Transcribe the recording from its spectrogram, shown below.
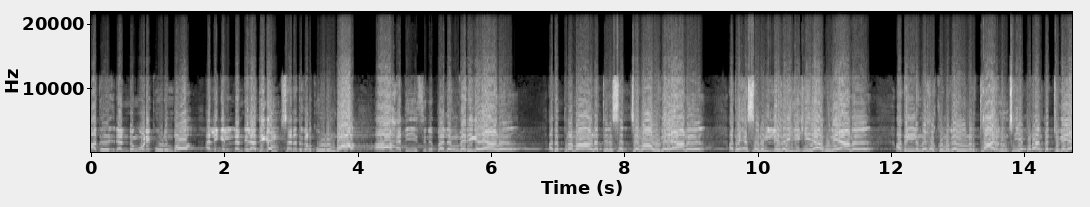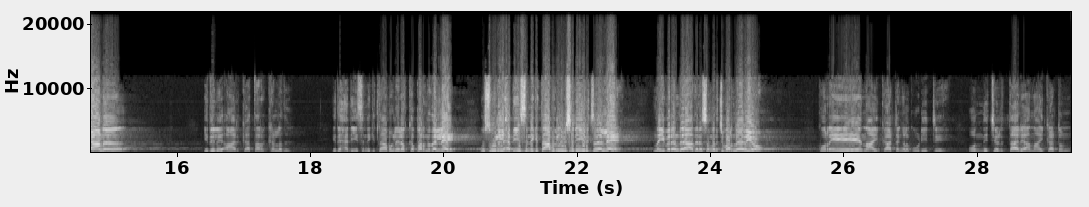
അത് രണ്ടും കൂടി കൂടുമ്പോ അല്ലെങ്കിൽ രണ്ടിലധികം സനദുകൾ കൂടുമ്പോ ആ ഹദീസിന് ബലം വരികയാണ്. അത് പ്രമാണത്തിന് സജ്ജമാവുകയാണ്. അത് ഹസനുല്ലി ഗൈരിഹിയാകുകയാണ് അതിൽ നിന്ന് ഹുക്കുമുകൾ നിർദ്ധാരണം ചെയ്യപ്പെടാൻ പറ്റുകയാണ്. ഇതിൽ ആർക്കാ തർക്കമുള്ളത്? ഇത് ഹദീസിന്റെ കിതാബുകളിലൊക്കെ പറഞ്ഞതല്ലേ? ഉസൂലിൽ ഹദീസിന്റെ കിതാബുകൾ വിശദീകരിച്ചതല്ലേ? എന്നാ ഇവരെന്താ അതിനെ സംബന്ധിച്ച് പറഞ്ഞറിയോ കുറേ നായ്ക്കാട്ടങ്ങൾ കൂടിയിട്ട് ഒന്നിച്ചെടുത്താൽ ആ നായ്ക്കാട്ടം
